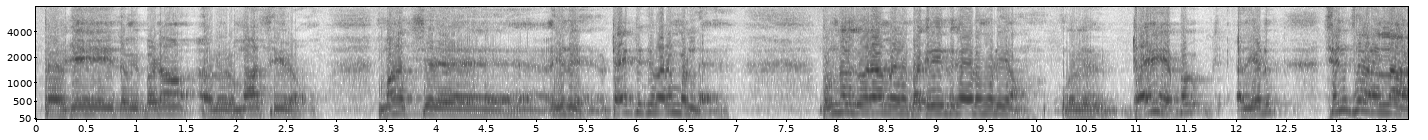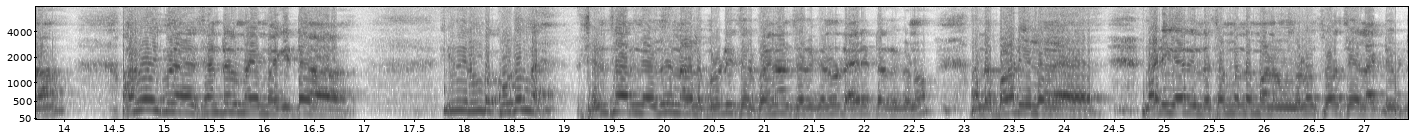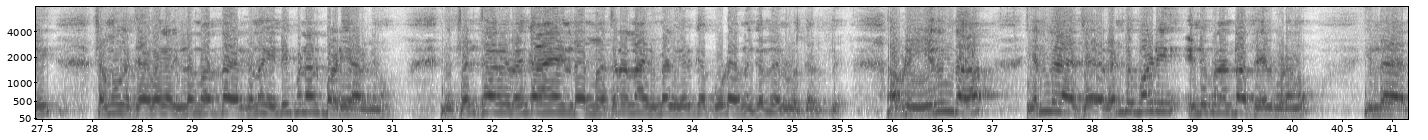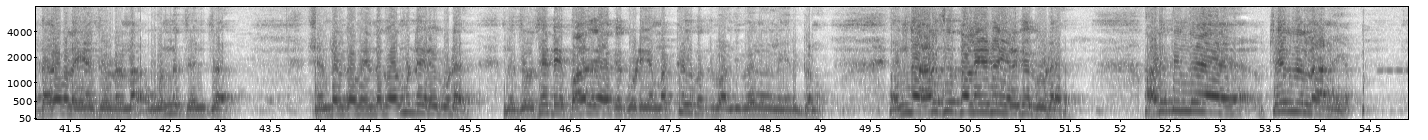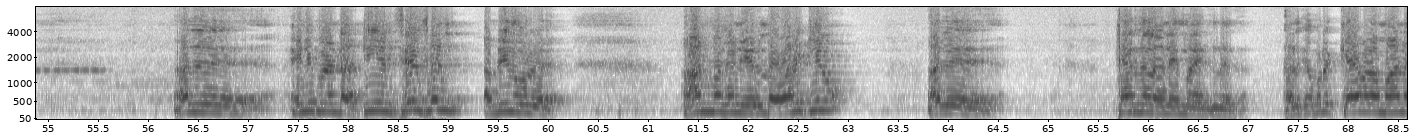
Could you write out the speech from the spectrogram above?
இப்போ விஜய் தம்பி படம் அவர் ஒரு மாஸ் ஹீரோ. மாஸ் இது டயத்துக்கு வர முடியல. பொங்கலுக்கு வராமல் பக்ரீத்துக்கு விட முடியும்? ஒரு டைம் எப்போ அது எடு சென்சார் எல்லாம் அதுவும் இப்போ சென்ட்ரல் மயமாக்கிட்டால் இது ரொம்ப கொடுமை. சென்சாருங்கிறது நாலு ப்ரொடியூசர் ஃபைனான்சர் இருக்கணும் டைரக்டர் இருக்கணும். அந்த பாடியில் நடிகர் இந்த சம்பந்தமானவங்களும் சோசியல் ஆக்டிவிட்டி சமூக சேவைகள் இந்த மாதிரி தான் இருக்கணும் இண்டிபெண்டன்ட் பாடியாக இருக்கணும். இந்த சென்சார் வெங்காயம் இந்த மசாலெல்லாம் இனிமேல் இருக்கக்கூடாதுங்கிறது என்னோட கருத்து. அப்படி இருந்தால் எந்த செ- ரெண்டு பாடி இண்டிபெண்ட்டாக செயல்படணும். இந்த தகவலை ஏன் சொல்கிறேன்னா ஒன்று சென்சார். சென்ட்ரல் கவர்மெண்ட் எந்த கவர்மெண்ட்டும் இருக்கக்கூடாது இந்த சொசைட்டியை பாதுகாக்கக்கூடிய மக்கள் பத்து பாஞ்சு பேர் இருக்கணும். எந்த அரசு தலையீடும் இருக்கக்கூடாது அடுத்து இந்த தேர்தல் ஆணையம். அது இண்டிபெண்டா டிஎன் சேசன் அப்படின்னு ஒரு ஆண்மகன் இருந்த வரைக்கும் அது தேர்தல் ஆணையமாக இருந்தது. அதுக்கப்புறம் கேவலமான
